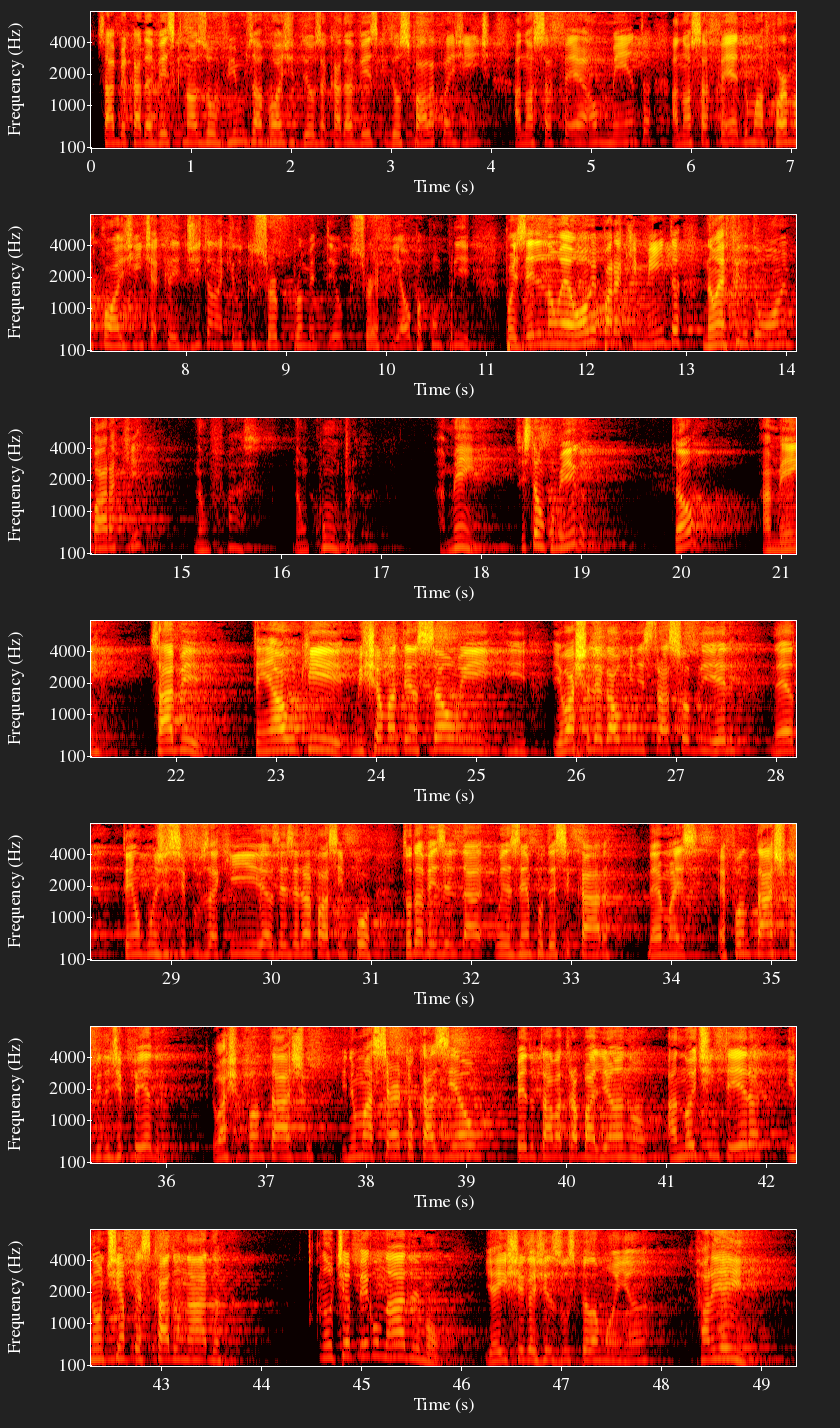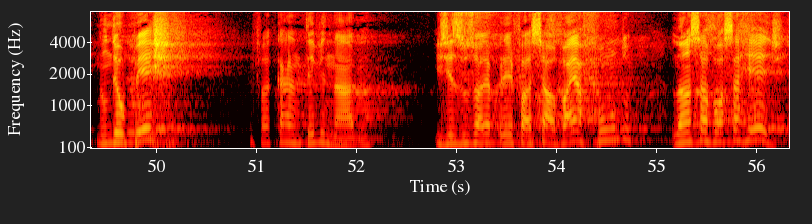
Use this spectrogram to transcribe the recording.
Sabe, a cada vez que nós ouvimos a voz de Deus, a cada vez que Deus fala com a gente, a nossa fé aumenta, a nossa fé é de uma forma qual a gente acredita naquilo que o Senhor prometeu, que o Senhor é fiel para cumprir. Pois Ele não é homem para que minta, não é filho do homem para que não faça, não cumpra. Amém? Vocês estão comigo? Então, amém. Sabe, tem algo que me chama a atenção e, e eu acho legal ministrar sobre ele, né? Tem alguns discípulos aqui, às vezes ele vai falar assim, pô, toda vez ele dá o exemplo desse cara, né? Mas é fantástico a vida de Pedro. Eu acho fantástico. E numa certa ocasião, Pedro estava trabalhando a noite inteira e não tinha pescado nada. Não tinha pego nada, irmão. E aí chega Jesus pela manhã, fala: "E aí, não deu peixe?" Ele fala: "Cara, não teve nada." E Jesus olha para ele e fala assim: ó, vai a fundo, lança a vossa rede.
